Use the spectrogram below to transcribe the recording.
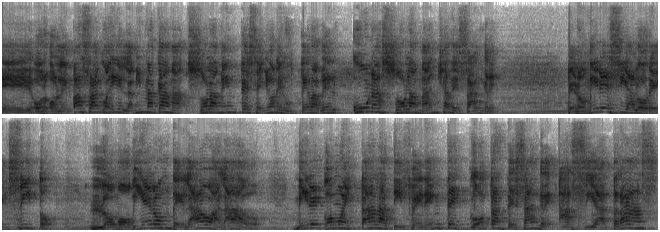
eh, o, o le pasa algo ahí en la misma cama, solamente, señores, usted va a ver una sola mancha de sangre. Pero mire si a Lorencito lo movieron de lado a lado. Mire cómo están las diferentes gotas de sangre hacia atrás.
